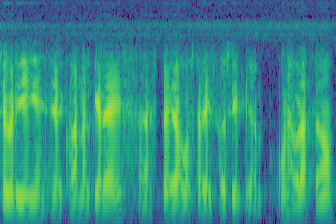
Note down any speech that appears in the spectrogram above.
Suri eh, cuando queráis estoy a vuestra disposición. Un abrazo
